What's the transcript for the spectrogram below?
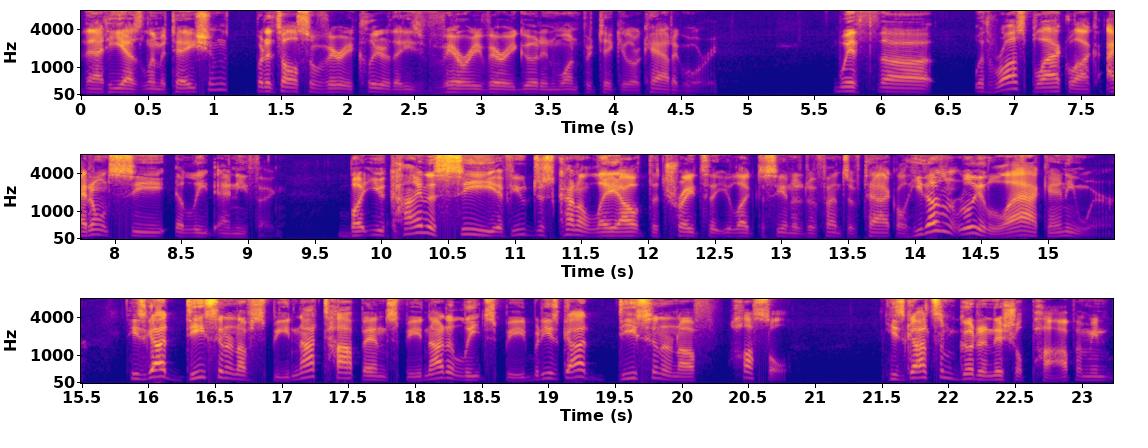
that he has limitations, but it's also very clear that he's very, very good in one particular category. With uh, with Ross Blacklock, I don't see elite anything. But you kind of see, if you just kind of lay out the traits that you like to see in a defensive tackle, he doesn't really lack anywhere. He's got decent enough speed, not top end speed, not elite speed, but he's got decent enough hustle. He's got some good initial pop. I mean,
